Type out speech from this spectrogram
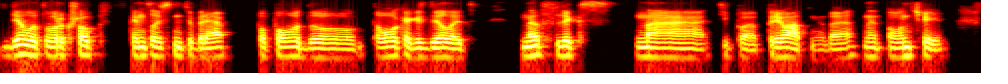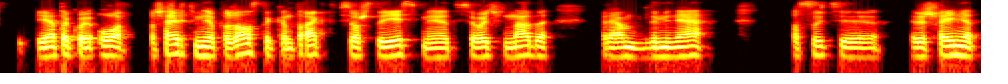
делают воркшоп в конце сентября по поводу того, как сделать Netflix на, типа, приватный, да, on-chain. И я такой, о, пошарьте мне, пожалуйста, контракт, все, что есть, мне это все очень надо. Прям для меня, по сути, решение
